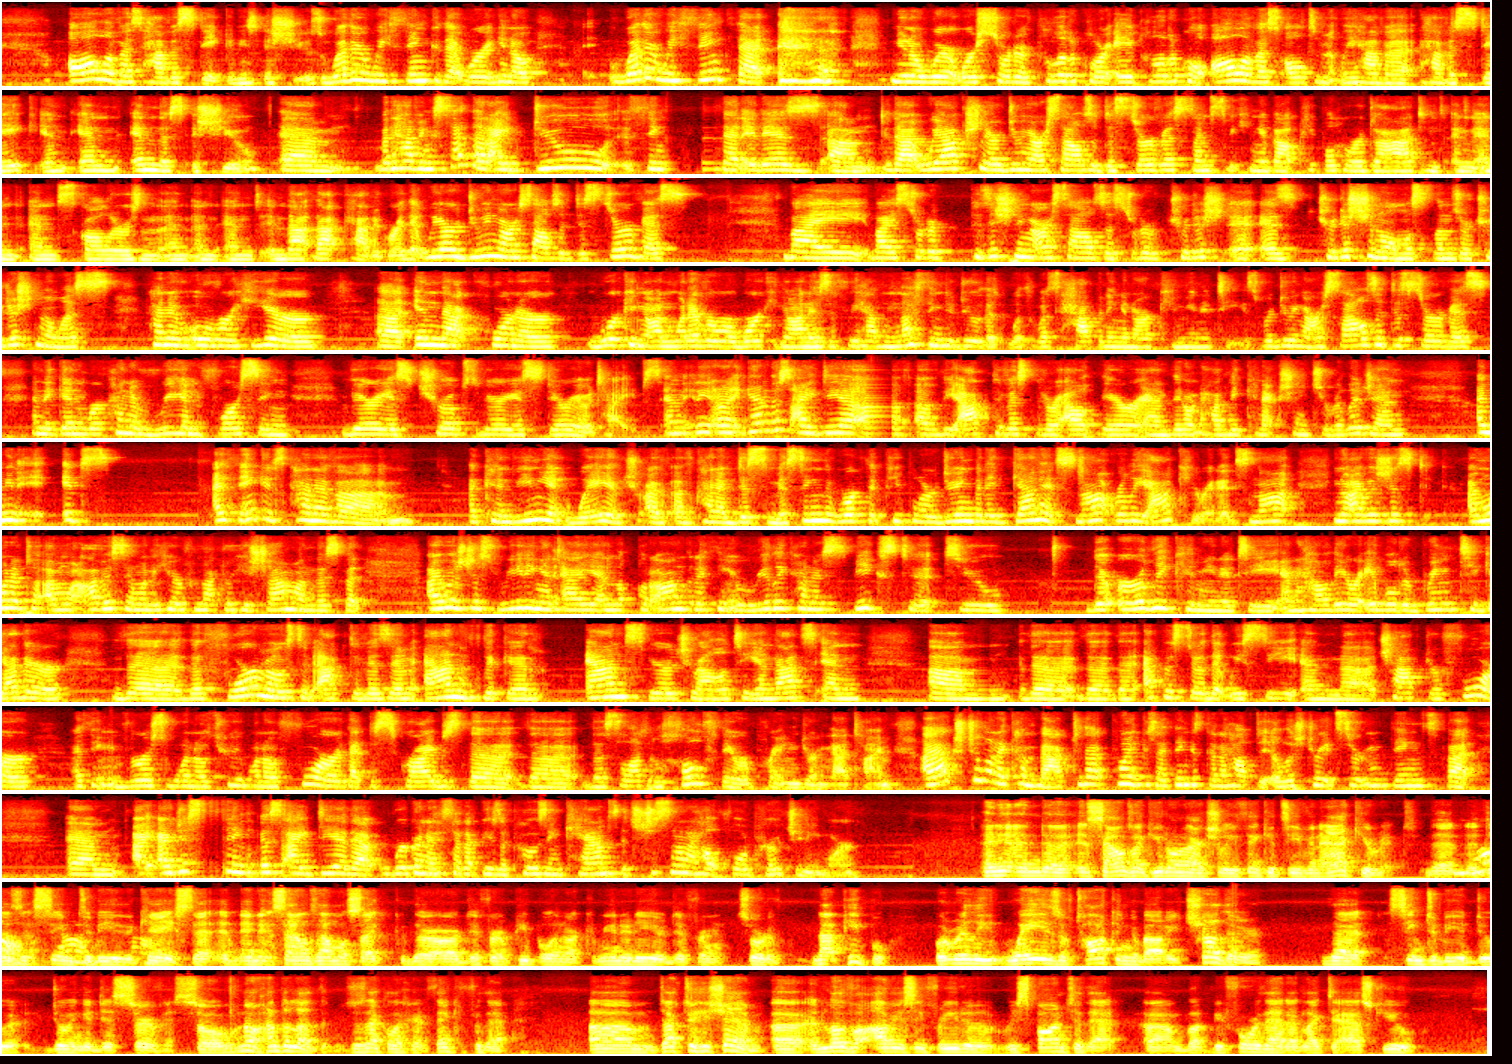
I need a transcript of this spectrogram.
all of us have a stake in these issues, whether we think that we're, you know, whether we think that you know we're, we're sort of political or apolitical all of us ultimately have a have a stake in in in this issue. Um, but having said that i do think that it is um, that we actually are doing ourselves a disservice. I'm speaking about people who are dat and and, and, and scholars and, and and and in that that category that we are doing ourselves a disservice by by sort of positioning ourselves as sort of tradition as traditional muslims or traditionalists kind of over here uh, in that corner working on whatever we're working on as if we have nothing to do with, with what's happening in our communities. We're doing ourselves a disservice. And again, we're kind of reinforcing various tropes, various stereotypes. And you know, again, this idea of, of the activists that are out there and they don't have any connection to religion. I mean, it's, I think it's kind of um, a convenient way of, of, of kind of dismissing the work that people are doing. But again, it's not really accurate. It's not, you know, I was just, I wanted to, I obviously I want to hear from Dr. Hisham on this, but I was just reading an ayah in the Quran that I think really kind of speaks to to the early community and how they were able to bring together the the foremost of activism and dhikr and spirituality, and that's in um, the, the the episode that we see in uh, chapter four. I think verse 103, 104 that describes the the the Salat al Khawf they were praying during that time. I actually want to come back to that point because I think it's going to help to illustrate certain things, but um, I, I, just think this idea that we're going to set up these opposing camps, it's just not a helpful approach anymore. And, and uh, it sounds like you don't actually think it's even accurate. That no, it doesn't seem no, to be the no. case. That and, and, it sounds almost like there are different people in our community or different sort of not people, but really ways of talking about each other that seem to be a do, doing a disservice. So no, alhamdulillah, jazakallah khair. Thank you for that. Um, Dr. Hisham, uh, I'd love obviously for you to respond to that. Um, but before that, I'd like to ask you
